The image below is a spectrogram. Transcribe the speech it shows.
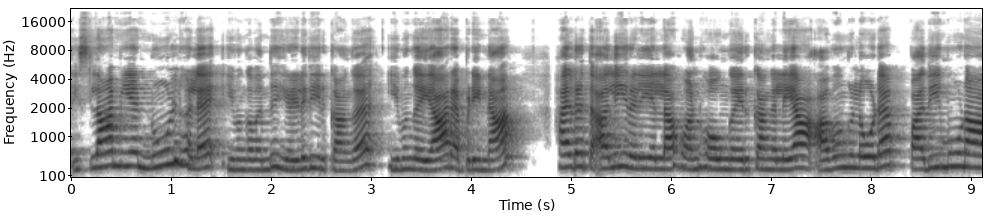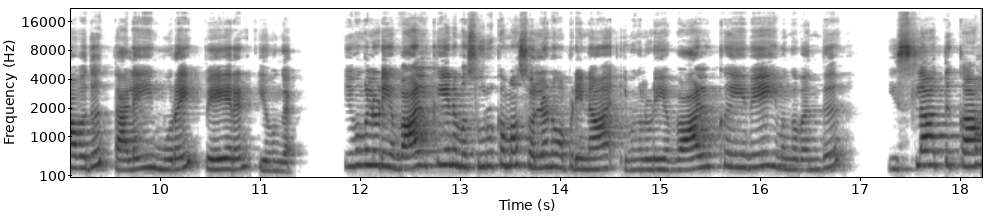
இஸ்லாமிய நூல்களை இவங்க வந்து எழுதியிருக்காங்க. இவங்க யார் அப்படின்னா ஹல்ரத் அலி அலி அல்லாஹ் அவங்க இருக்காங்க இல்லையா? அவங்களோட பதிமூணாவது தலைமுறை பேரன் இவங்க. இவங்களுடைய வாழ்க்கையை நம்ம சுருக்கமாக சொல்லணும் அப்படின்னா இவங்களுடைய வாழ்க்கையவே இவங்க வந்து இஸ்லாத்துக்காக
